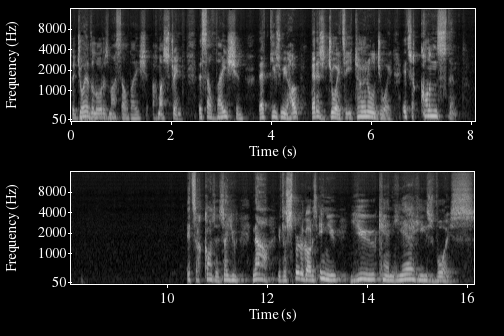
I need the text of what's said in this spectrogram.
The joy of the Lord is my salvation, uh, my strength. The salvation that gives me hope, that is joy. It's eternal joy. It's a constant. It's a constant. So you now, if the Spirit of God is in you, you can hear His voice.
